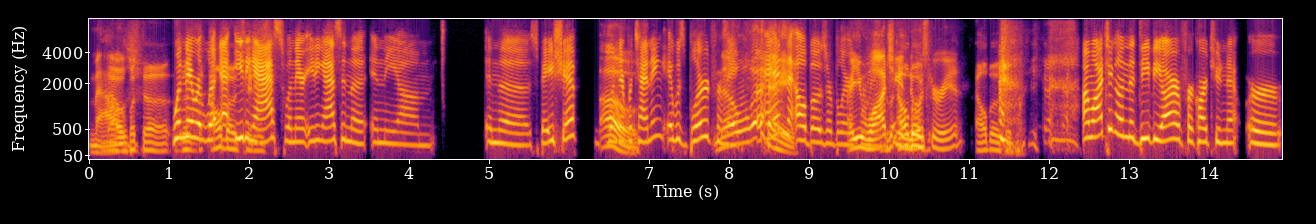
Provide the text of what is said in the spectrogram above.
no? Mouths. But the when the- they were the li- eating titties- ass? When they were eating ass in the in the um in the spaceship when they're Oh. pretending, it was blurred for no me. way. And the elbows are blurred. Are you for me. watching in Elbows- North Korea? elbows. Are, I'm watching on the DVR for Cartoon Net or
